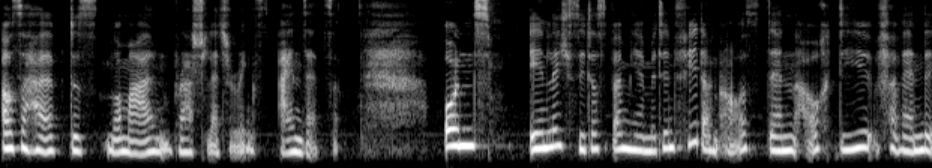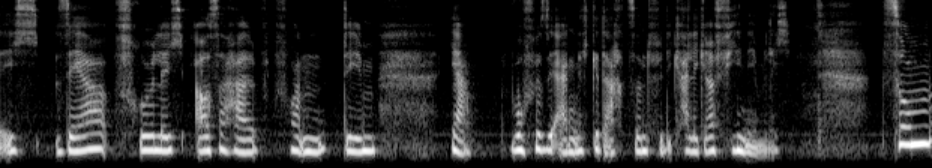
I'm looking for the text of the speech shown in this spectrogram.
außerhalb des normalen Brush Letterings einsetze. Und ähnlich sieht es bei mir mit den Federn aus, denn auch die verwende ich sehr fröhlich außerhalb von dem, ja, wofür sie eigentlich gedacht sind, für die Kalligrafie nämlich. Zum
